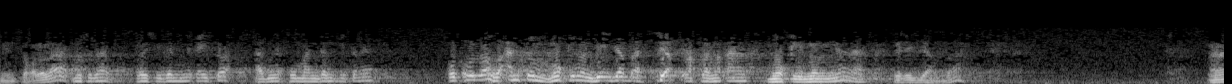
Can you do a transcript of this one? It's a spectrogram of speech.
minta kalau lah sudah presidennya kayak itu artinya komandan kita nih Qulullah wa antum muqinun bi ijabah. Siap laksanakan muqinunnya bi ijabah. Ha?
